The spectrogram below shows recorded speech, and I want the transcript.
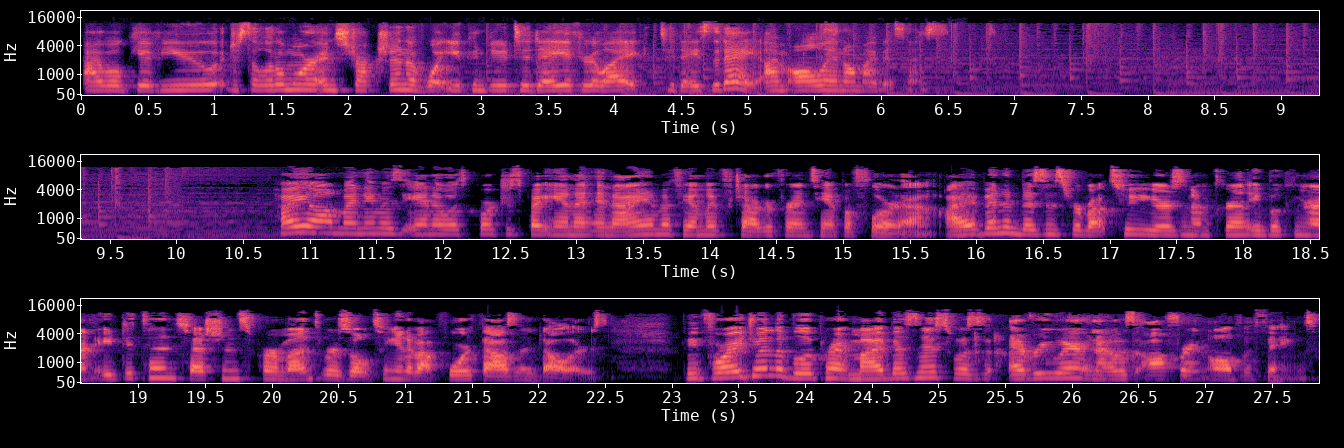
I will give you just a little more instruction of what you can do today if you're like, today's the day. I'm all in on my business. Hi, y'all. My name is Anna with Portraits by Anna, and I am a family photographer in Tampa, Florida. I have been in business for about two years, and I'm currently booking around 8 to 10 sessions per month, resulting in about $4,000. Before I joined the Blueprint, my business was everywhere, and I was offering all the things.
